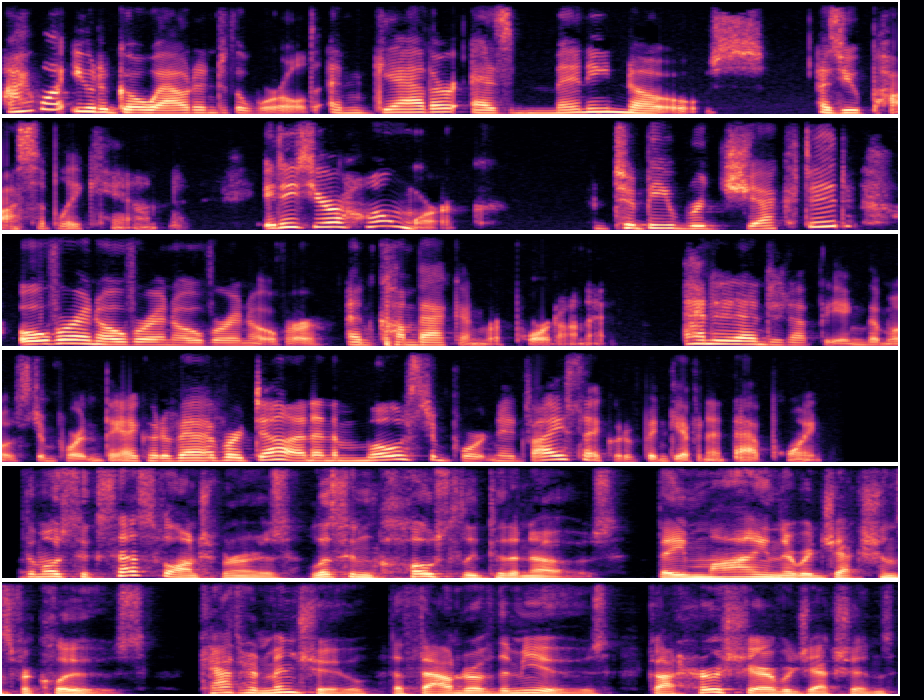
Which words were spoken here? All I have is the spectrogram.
I want you to go out into the world and gather as many no's as you possibly can. It is your homework to be rejected over and over and over and over and come back and report on it. And it ended up being the most important thing I could have ever done and the most important advice I could have been given at that point. The most successful entrepreneurs listen closely to the no's. They mine their rejections for clues. Kathryn Minshew, the founder of The Muse, got her share of rejections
